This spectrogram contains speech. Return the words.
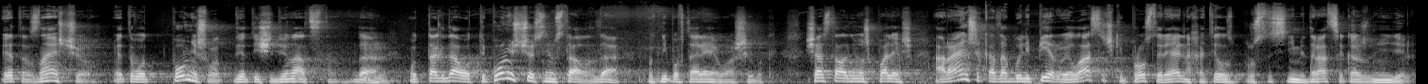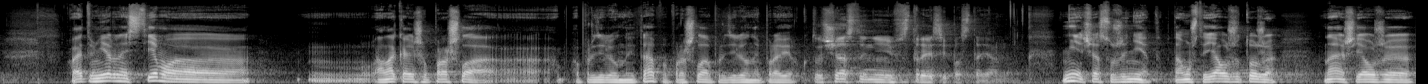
это знаешь что, это вот помнишь вот в 2012, да, вот тогда вот ты помнишь, что с ним стало, да, вот не повторяй его ошибок. Сейчас стало немножко полегче. А раньше, когда были первые ласточки, просто реально хотелось просто с ними драться каждую неделю. Поэтому нервная система, она, конечно, прошла а, определенный этап, прошла определенную проверку. То есть сейчас ты не в стрессе постоянно. Нет, сейчас уже нет, потому что я уже тоже, знаешь, я уже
